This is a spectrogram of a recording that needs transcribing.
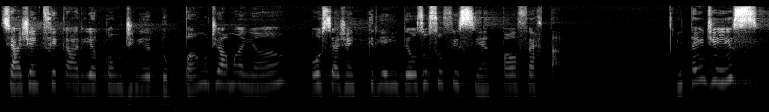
Se a gente ficaria com o dinheiro do pão de amanhã ou se a gente cria em Deus o suficiente para ofertar. Entende isso?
